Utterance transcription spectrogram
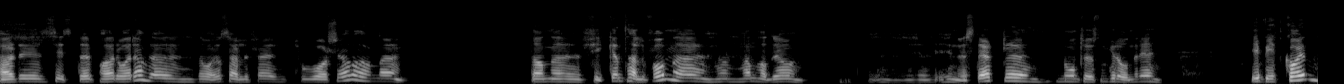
her de siste par åra? Det, var jo særlig for to år siden da han, da han fikk en telefon. Han hadde jo investert noen tusen kroner i i bitcoin,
